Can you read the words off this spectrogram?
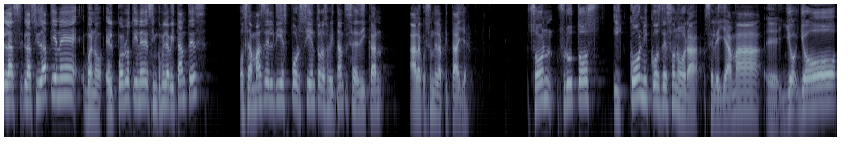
La, ciudad tiene, bueno, el pueblo tiene 5.000 habitantes, o sea, más del 10% de los habitantes se dedican a la cuestión de la pitaya. Son frutos icónicos de Sonora, se le llama, eh, yo, yo,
